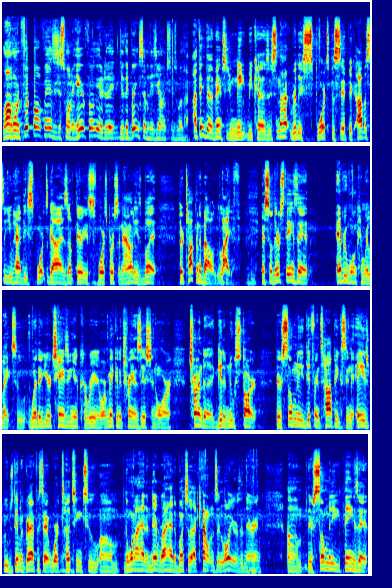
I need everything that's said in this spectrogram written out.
Longhorn football fans who just want to hear from you, or do they, do they bring some of these youngsters with them? I think the event's unique because it's not really sports specific. Obviously, you have these sports guys up there, these sports personalities, but – they're talking about life. Mm-hmm. And so there's things that everyone can relate to, whether you're changing your career or making a transition or trying to get a new start. There's so many different topics and age groups, demographics that we're mm-hmm. touching to. Um, the one I had in Denver, I had a bunch of accountants and lawyers in there, and um, there's so many things that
